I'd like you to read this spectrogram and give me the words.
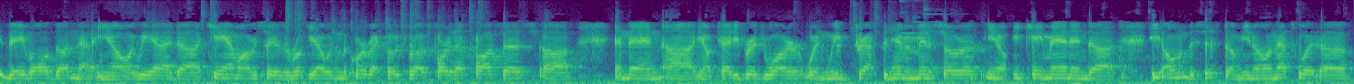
they've all done that. You know, we had uh, Cam obviously as a rookie. I wasn't the quarterback coach, but I was part of that process. Uh, and then uh, you know Teddy Bridgewater when we drafted him in Minnesota. You know, he came in and uh, he owned the system. You know, and that's what uh,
